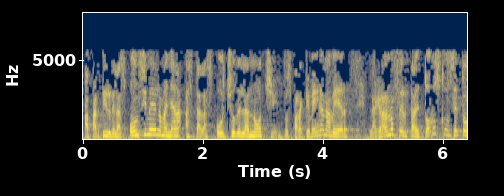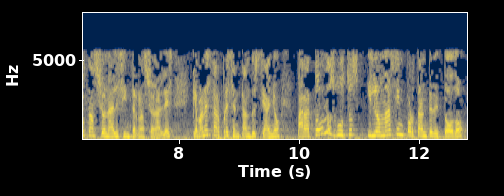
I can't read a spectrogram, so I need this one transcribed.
a partir de las once y media de la mañana hasta las 8 de la noche. Entonces, para que vengan a ver la gran oferta de todos los conceptos nacionales e internacionales que van a estar presentando este año para todos los gustos y lo más importante de todo,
